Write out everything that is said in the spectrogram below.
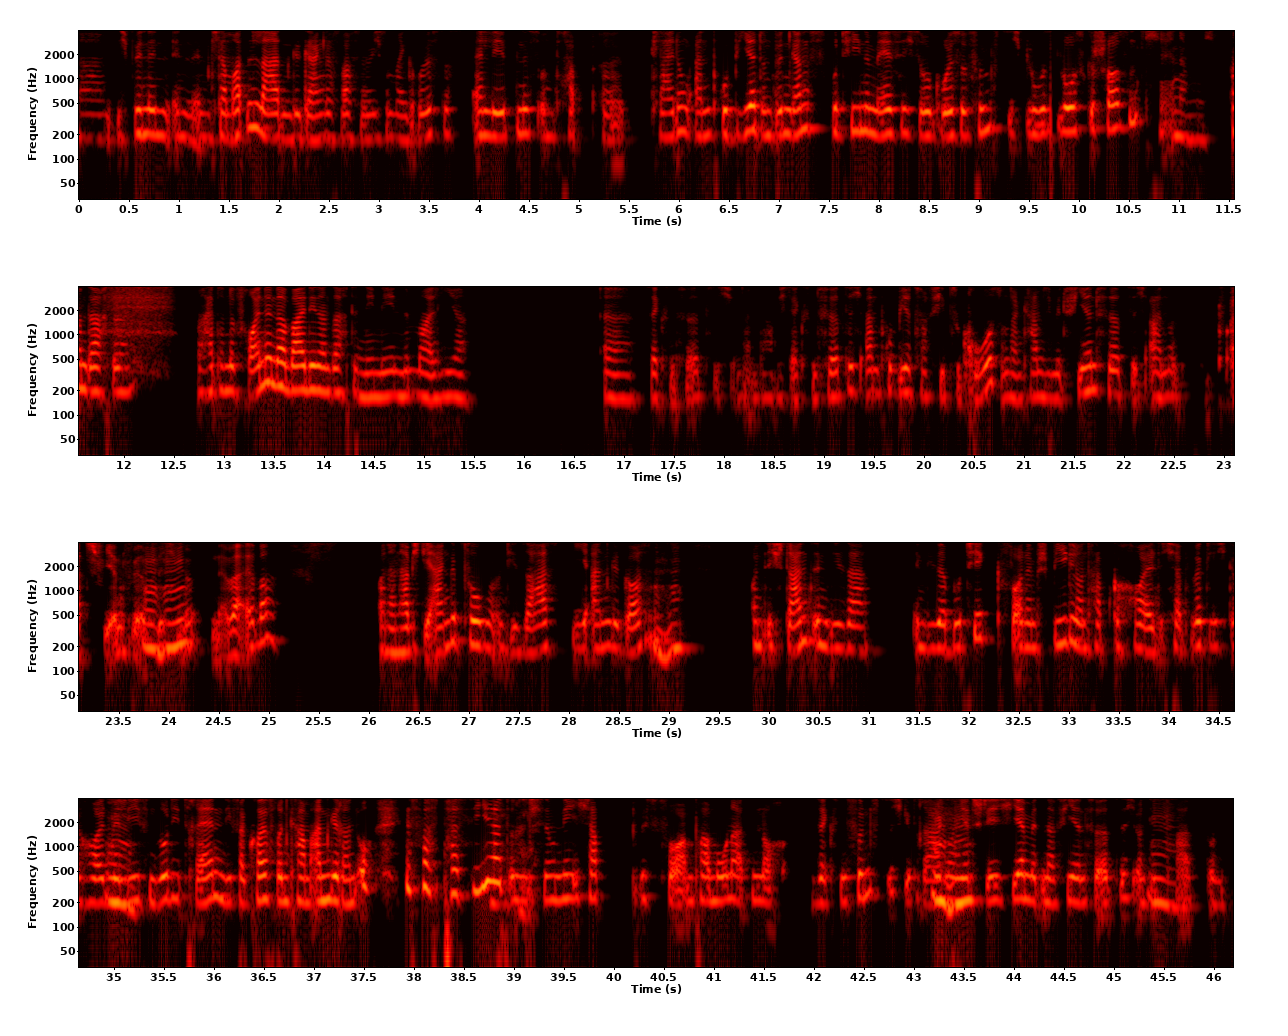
Ähm, Ich bin in, in, in einen Klamottenladen gegangen, das war für mich so mein größtes Erlebnis und habe äh, Kleidung anprobiert und bin ganz routinemäßig so Größe 50 Blusen losgeschossen ich erinnere mich. und dachte, hatte eine Freundin dabei, die dann sagte, nee, nee, nimm mal hier äh, 46. Und dann habe ich 46 anprobiert, war viel zu groß und dann kam sie mit 44 an und Quatsch, 44, Mhm. ne? never ever. Und dann habe ich die angezogen und die saß wie angegossen. Mhm. Und ich stand in dieser, in dieser Boutique vor dem Spiegel und habe geheult. Ich habe wirklich geheult. Mir Mhm. liefen so die Tränen. Die Verkäuferin kam angerannt. Oh, ist was passiert? Oh und Gott. ich so, nee, ich habe bis vor ein paar Monaten noch 56 getragen und Mhm. jetzt stehe ich hier mit einer 44 und die Mhm. passt. Und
